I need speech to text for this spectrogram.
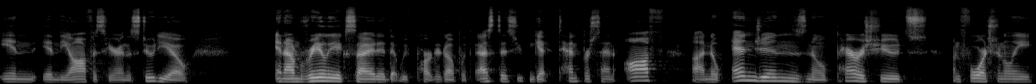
in in the office here in the studio, and I'm really excited that we've partnered up with Estes. You can get 10% off. Uh, no engines, no parachutes, unfortunately,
